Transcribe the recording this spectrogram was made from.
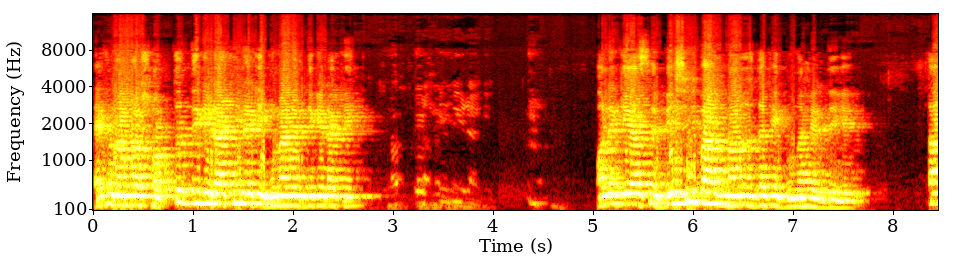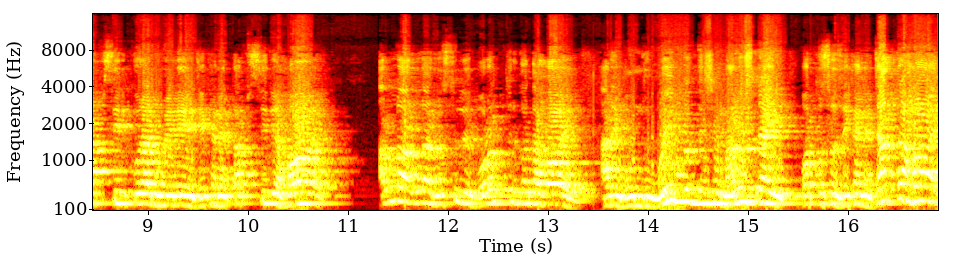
এখন আমরা সত্যের দিকে ডাকি নাকি গুনাহের দিকে ডাকি? অনেকে আছে, বেশিরভাগ মানুষ দেখে গুনাহের দিকে। তাফসির কোরআন হইলে যেখানে তাফসিরে হয় আল্লাহ আল্লাহ রসুলের বরত্বের কথা হয়। আরে বন্ধু, ওই মধ্যে মানুষ নাই, অথচ যেখানে যাত্রা হয়,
